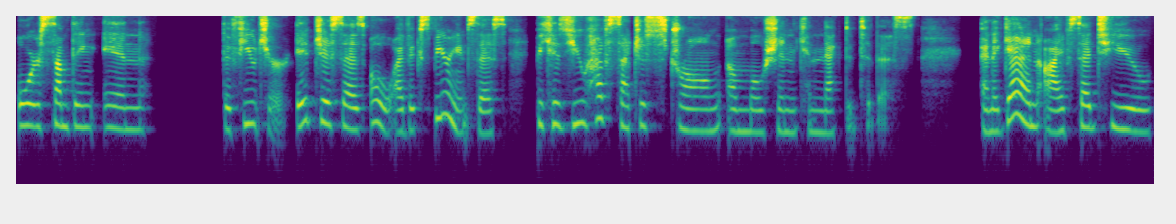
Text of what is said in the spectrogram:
or something in the future. It just says, Oh, I've experienced this because you have such a strong emotion connected to this. And again, I've said to you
